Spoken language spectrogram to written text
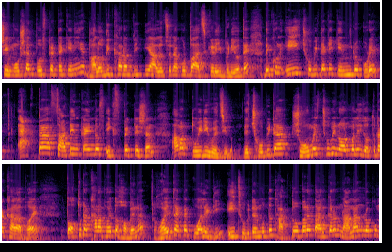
সেই মোশন পোস্টারটাকে নিয়ে ভালো দিক, খারাপ দিক নিয়ে আলোচনা করব আজকের এই ভিডিওতে। দেখুন, এই ছবিটাকে কেন্দ্র করে একটা সার্টেন কাইন্ড অফ এক্সপেকটেশন আমার তৈরি হয়েছিল। যে ছবিটা, সোহমের ছবি নর্মালি যতটা খারাপ হয় ততটা খারাপ হয়তো হবে না। হয়তো একটা কোয়ালিটি এই ছবিটার মধ্যে থাকতেও পারে। তার কারণ নানান রকম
